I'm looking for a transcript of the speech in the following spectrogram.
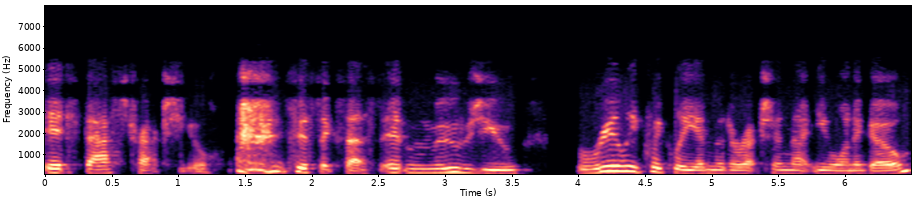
it fast tracks you to success. It moves you really quickly in the direction that you want to go.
